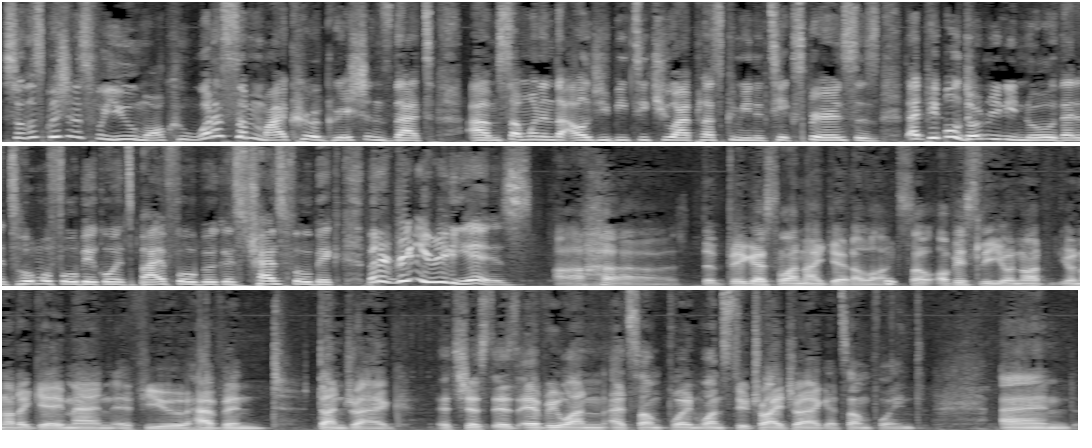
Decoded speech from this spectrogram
So this question is for you, Mark. What are some microaggressions that um, someone in the LGBTQI plus community experiences that people don't really know that it's homophobic or it's biphobic, or it's transphobic, but it really, really is. Ah, the biggest one I get a lot. So obviously you're not you're not a gay man if you haven't done drag. It's just is everyone at some point wants to try drag at some point. And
